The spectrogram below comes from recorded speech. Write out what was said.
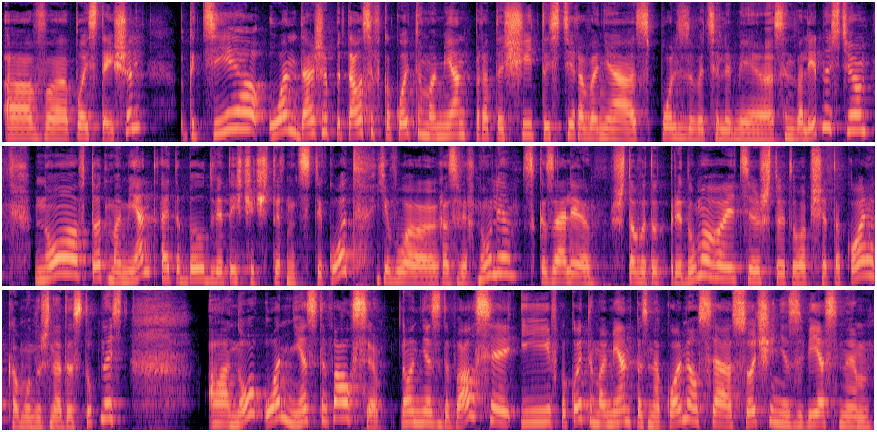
э, в PlayStation — где он даже пытался в какой-то момент протащить тестирование с пользователями с инвалидностью, но в тот момент, это был 2014 год, его развернули, сказали, что вы тут придумываете, что это вообще такое, кому нужна доступность. А, но он не сдавался. Он не сдавался и в какой-то момент познакомился с очень известным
